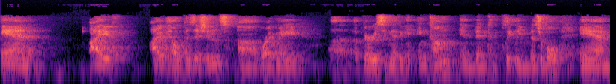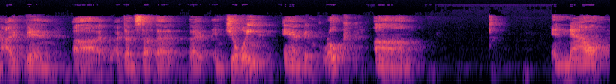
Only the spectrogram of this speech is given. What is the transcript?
and I've I've held positions uh, where I've made uh, a very significant income and been completely miserable. And I've been, uh, I've done stuff that, that I've enjoyed and been broke. Um, and now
